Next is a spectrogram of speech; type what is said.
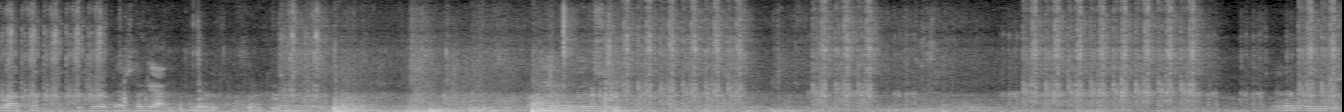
Welcome to Budapest again. Thank, thank you. 嗯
